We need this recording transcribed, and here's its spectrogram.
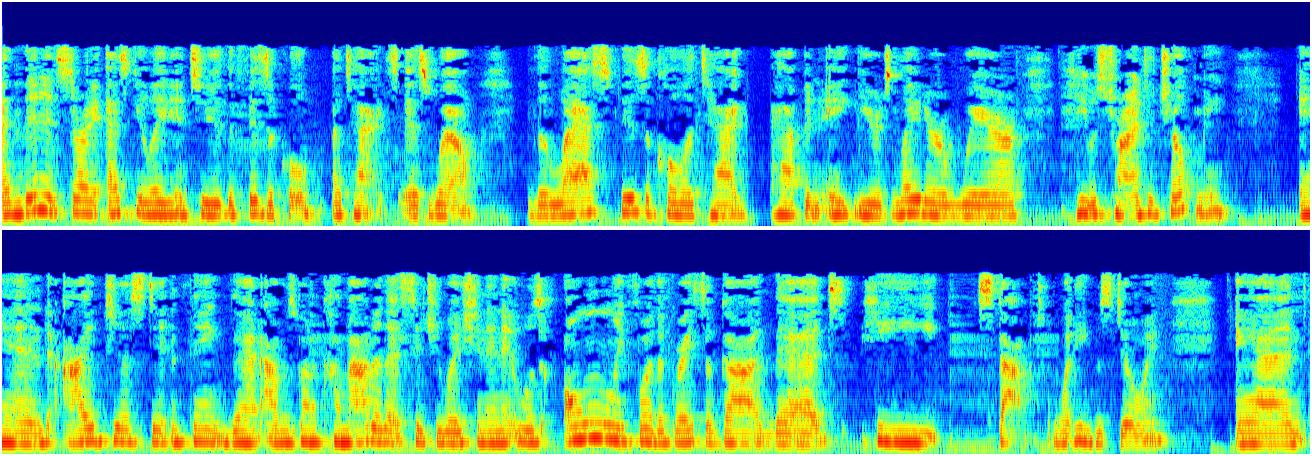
And then it started escalating to the physical attacks as well. The last physical attack happened eight years later where he was trying to choke me. And I just didn't think that I was going to come out of that situation. And it was only for the grace of God that he stopped what he was doing. And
